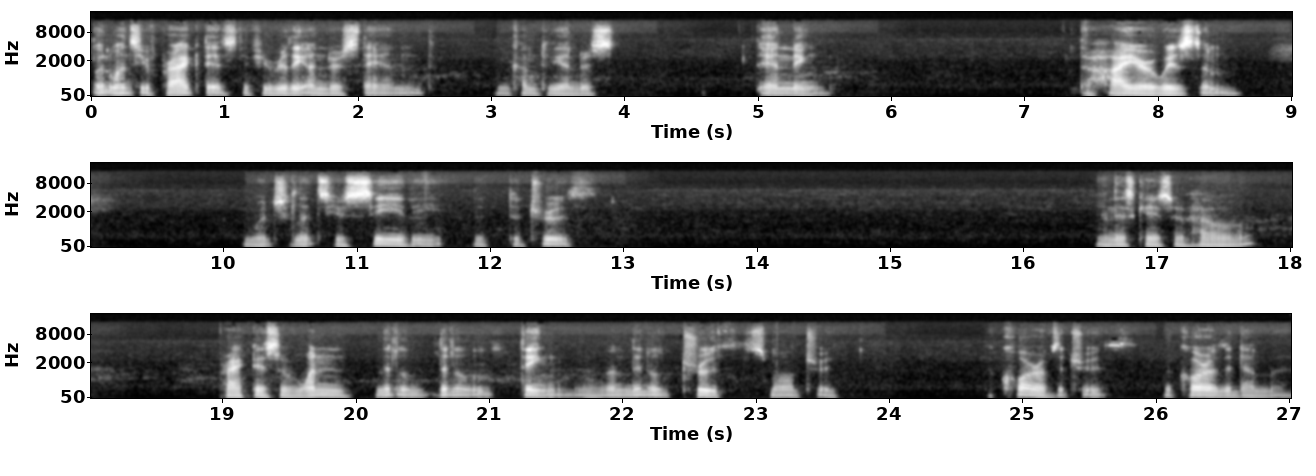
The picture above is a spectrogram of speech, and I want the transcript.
But once you've practiced if you really understand and come to the understanding the higher wisdom which lets you see the, the, the truth. In this case of how practice of one little little thing, one little truth, small truth, the core of the truth, the core of the Dhamma.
